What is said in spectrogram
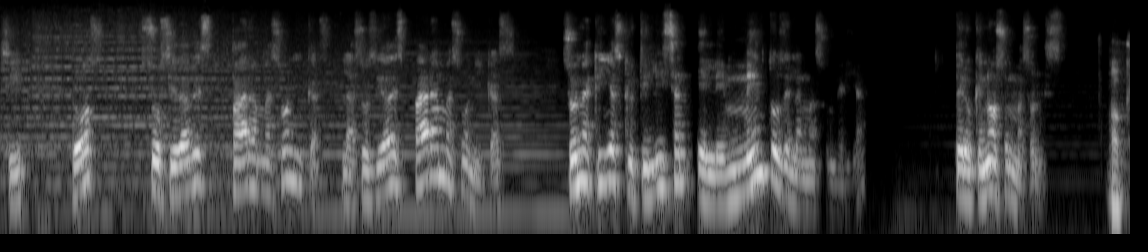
¿sí? Dos, sociedades paramasónicas. Las sociedades paramasónicas son aquellas que utilizan elementos de la masonería, pero que no son masones. Ok.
